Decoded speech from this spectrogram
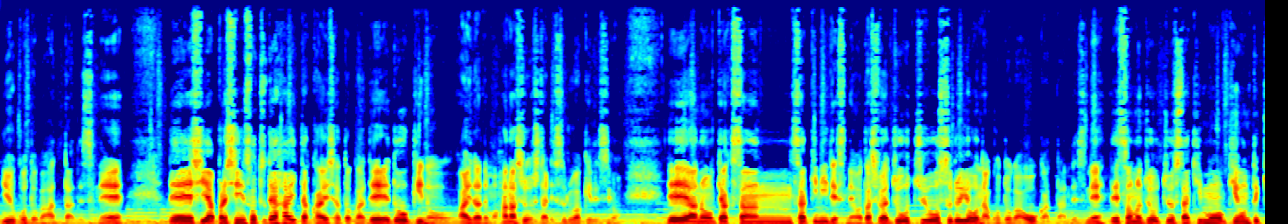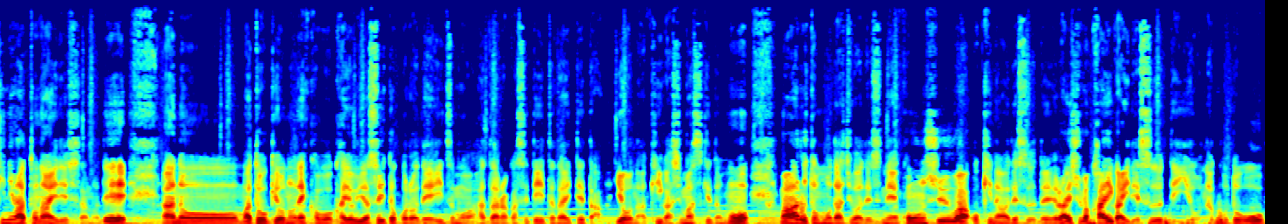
いうことがあったんですね。で、やっぱり新卒で入った会社とかで、同期の間でも話をしたりするわけですよ。で、あの、お客さん先にですね、私は常駐をするようなことが多かったんですね。で、その常駐先も基本的には都内でしたので、あのー、まあ、東京のね、顔を通いやすいところでいつも働かせていただいてたような気がしますけども、まあ、ある友達はですね、今週は沖縄です。で、来週は海外ですっていうようなことを、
